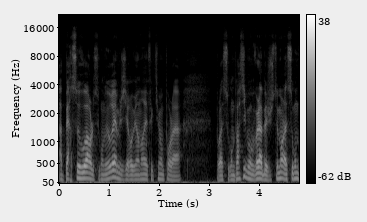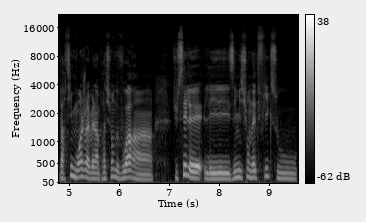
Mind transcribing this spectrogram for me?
à percevoir le second degré, mais j'y reviendrai effectivement pour la pour la seconde partie. Bon, voilà, bah, justement, la seconde partie, moi, j'avais l'impression de voir un. Tu sais, les, les émissions Netflix où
